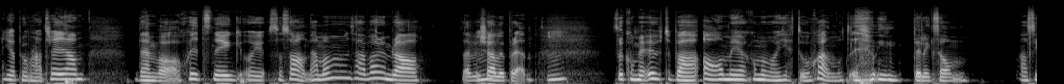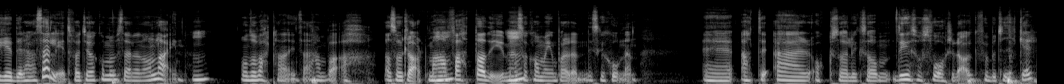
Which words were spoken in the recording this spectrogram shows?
Jag provade den här tröjan, den var skitsnygg och så sa han, han bara, så här, var den bra? Så här, vi Mm. kör vi på den. Mm. Så kom jag ut och bara, ja men jag kommer vara jätteoskön mot dig och inte liksom alltså ge dig det här säljet för att jag kommer beställa den online. Mm. Och då vart han så här, han bara, ah, alltså klart, men Mm. han fattade ju, men Mm. så kom vi in på den diskussionen. Eh, att det är också liksom, det är så svårt idag för butiker.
